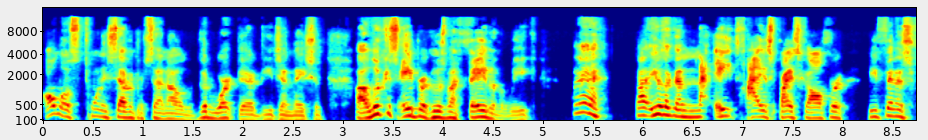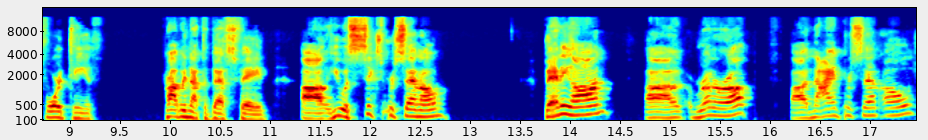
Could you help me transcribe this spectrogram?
almost 27% Oh, Good work there, DJ Nation. Uh, Lucas Aberg, who's my fade of the week. Eh, he was like the eighth highest price golfer. He finished 14th. Probably not the best fade. Uh, he was 6% owned. Ben An, uh, runner up, uh, 9% owned.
